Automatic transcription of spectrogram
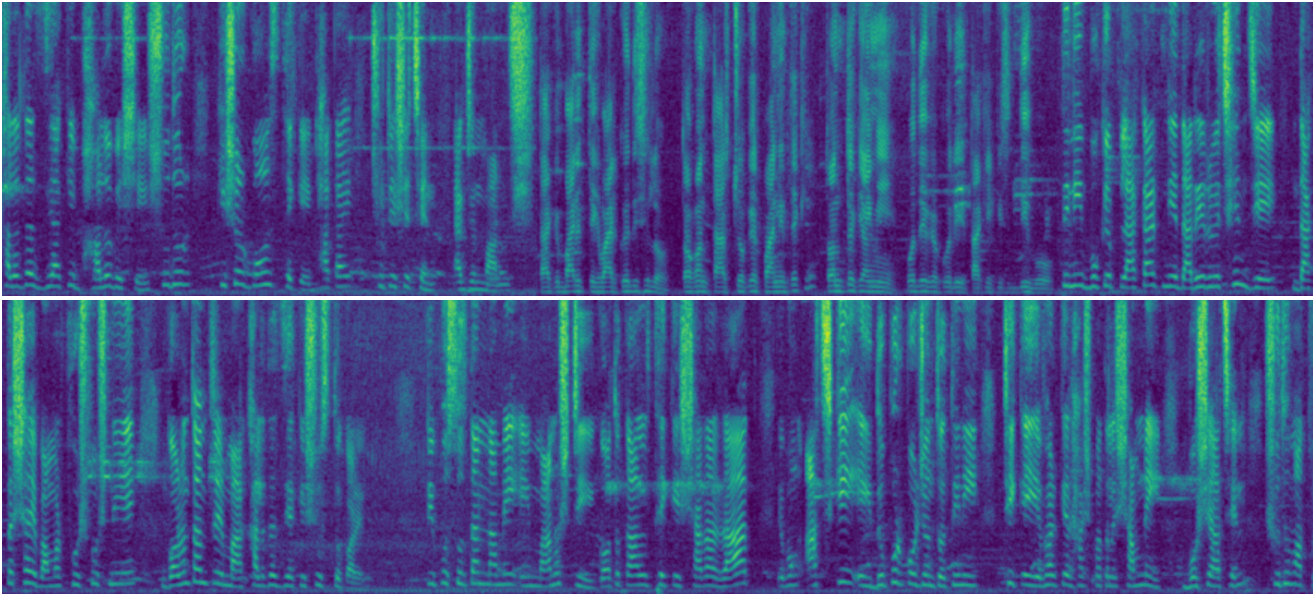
খালেদা জিয়াকে ভালোবেসে সুদূর কিশোরগঞ্জ থেকে ঢাকায় ছুটে এসেছেন একজন মানুষ? তাকে বাড়ির থেকে বার করে দিয়েছিল তখন তার চোখের পানি থেকে তন্তকে থেকে আমি প্রতিজ্ঞা করি তাকে কিছু দিব। তিনি বুকে প্ল্যাকার্ড নিয়ে দাঁড়িয়ে রয়েছেন যে ডাক্তার সাহেব আমার ফুসফুস নিয়ে গণতন্ত্রের মা খালেদা জিয়াকে সুস্থ করেন। টিপু সুলতান নামে এই মানুষটি গতকাল থেকে সারা রাত এবং আজকে এই দুপুর পর্যন্ত তিনি ঠিক এই এভারকের হাসপাতালের সামনেই বসে আছেন, শুধুমাত্র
